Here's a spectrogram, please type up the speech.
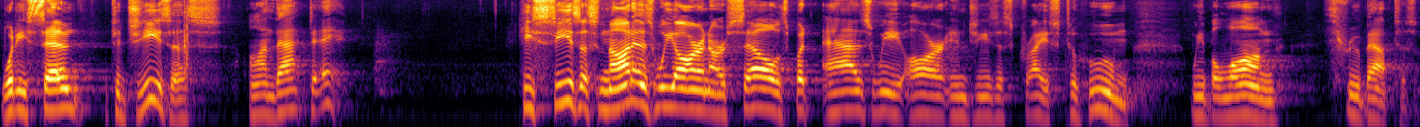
what he said to Jesus on that day. He sees us not as we are in ourselves, but as we are in Jesus Christ, to whom we belong through baptism.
